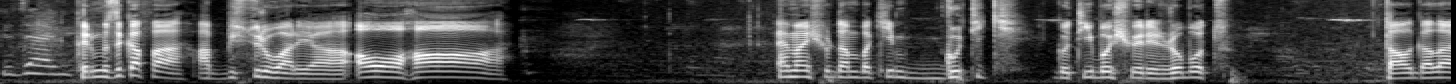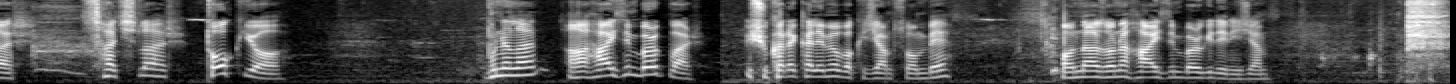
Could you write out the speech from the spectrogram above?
Güzel. Kırmızı kafa. Abi bir sürü var ya. Oha. Hemen şuradan bakayım. Gotik. Gotiği boş verin. Robot. Dalgalar. Saçlar. Tokyo. Bu ne lan? Aa, Heisenberg var. Şu kara kaleme bakacağım son bir. Ondan sonra Heisenberg'ü deneyeceğim. Püf.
